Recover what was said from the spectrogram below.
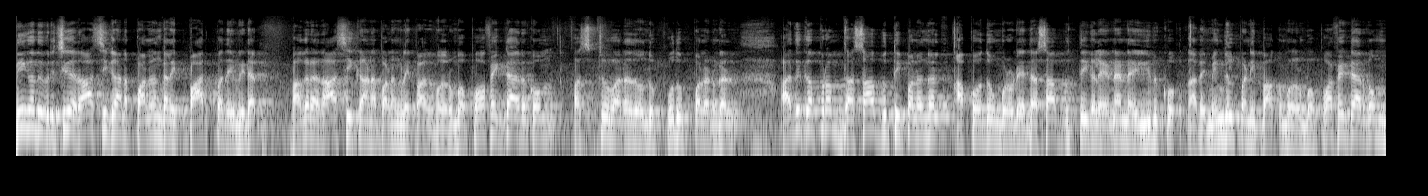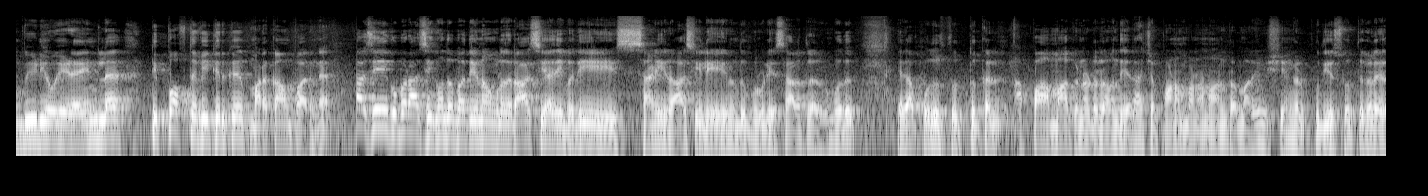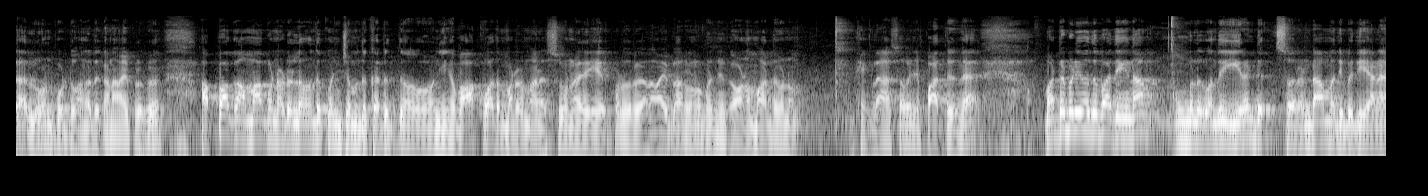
நீங்கள் வந்து விருச்சிக ராசிக்கான பலன்களை பார்ப்பதை விட மகர ராசிக்கான பலன்களை பார்க்கும்போது ரொம்ப பர்ஃபெக்டாக இருக்கும். ஃபஸ்ட்டு வர்றது வந்து பொது பலன்கள். அதுக்கப்புறம் தசா புத்தி பலன்கள். அப்போ வந்து உங்களுடைய தசா புத்திகள் என்னென்ன இருக்கும் அதை மிங்கிள் பண்ணி பார்க்கும்போது ரொம்ப பர்ஃபெக்டாக இருக்கும். வீடியோ எண்டில் டிப் ஆஃப் த வீக் இருக்குது மறக்காமல் பாருங்கள் ராசி கும்பராசிக்கு வந்து பார்த்திங்கன்னா உங்களது ராசி அதிபதி சனி ராசியிலே இருந்து குருடைய சாரத்தில் இருக்கும்போது ஏதாவது புது சொத்துக்கள் அப்பா அம்மாவுக்கு நடுவில் வந்து ஏதாச்சும் பணம் பண்ணணுன்ற மாதிரி விஷயங்கள் புதிய சொத்துக்கள் ஏதாவது லோன் போட்டு வாங்குறதுக்கான வாய்ப்பு இருக்குது அப்பாவுக்கும் அம்மாவுக்கும் நடுவில் வந்து கொஞ்சம் இந்த கருத்து நீங்கள் வாக்குவாதம் பண்ணுற மாதிரி சூழ்நிலை ஏற்படுவதற்கான வாய்ப்பெலாம் இருக்கணும் கொஞ்சம் கவனமாக இருந்துக்கணும். ஓகேங்களா? ஸோ கொஞ்சம் பார்த்துக்குங்க. மற்றபடி வந்து பார்த்திங்கன்னா உங்களுக்கு வந்து இரண்டு ஸோ ரெண்டாம் அதிபதியான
